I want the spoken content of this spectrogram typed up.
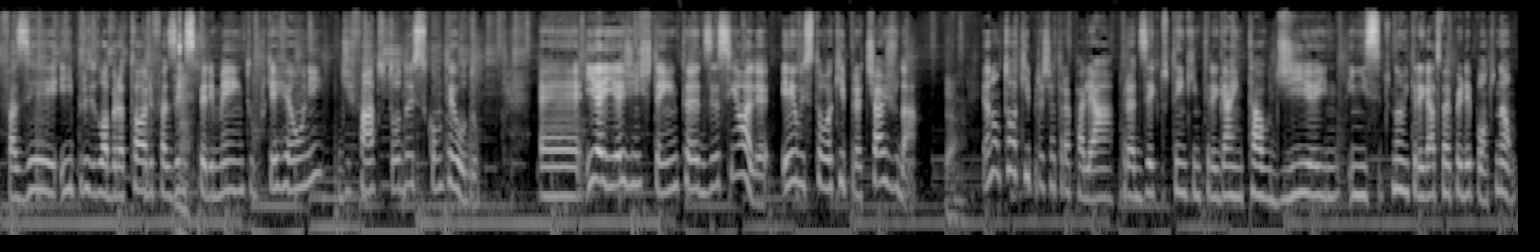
fazer ir pro laboratório, fazer experimento, porque reúne de fato todo esse conteúdo. É, e aí a gente tenta dizer assim, olha, eu estou aqui para te ajudar. Tá. Eu não tô aqui pra te atrapalhar, pra dizer que tu tem que entregar em tal dia e, e se tu não entregar tu vai perder ponto. Não,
